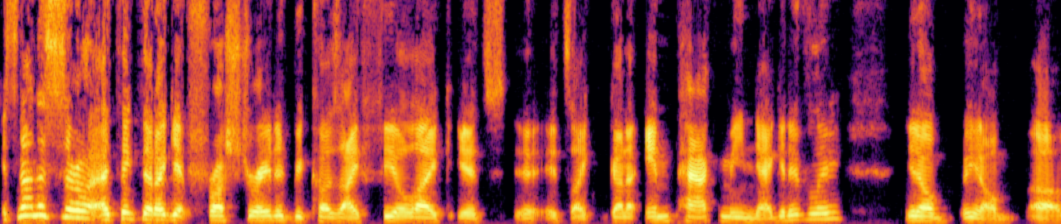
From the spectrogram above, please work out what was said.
it's not necessarily, I think that I get frustrated because I feel like it's, it's like going to impact me negatively, you know, you know, uh,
